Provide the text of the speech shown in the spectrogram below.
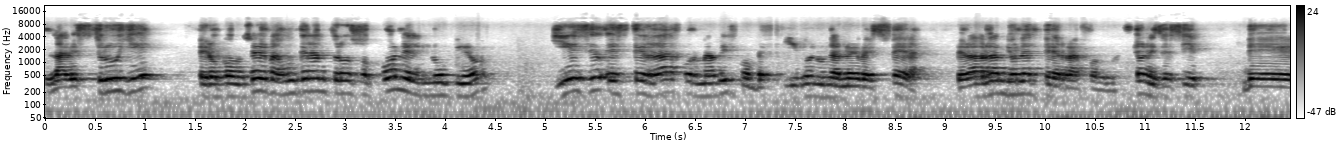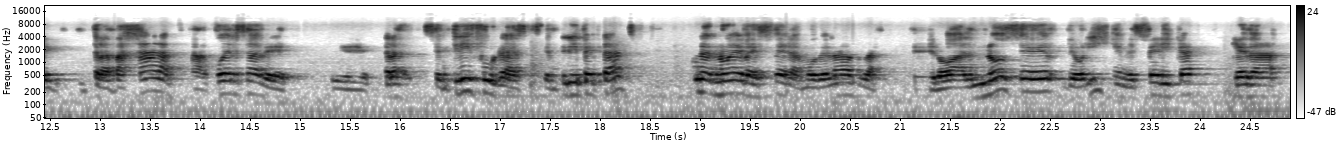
la destruye, pero conserva un gran trozo con el núcleo y ese es terraformado y convertido en una nueva esfera. Pero hablan de una terraformación, es decir, de trabajar a, fuerza de, centrífugas, centrípetas, una nueva esfera, modelarla. Pero al no ser de origen esférica, queda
